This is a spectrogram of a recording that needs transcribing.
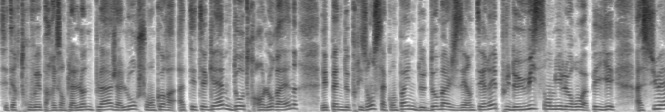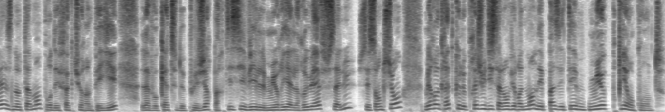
s'étaient retrouvés par exemple à Lone Plage, à Lourches ou encore à Téteghem, d'autres en Lorraine. Les peines de prison s'accompagnent de dommages et intérêts, plus de 800 000 euros à payer à Suez, notamment pour des factures impayées. L'avocate de plusieurs parties civiles, Muriel Rueff, salue ces sanctions, mais regrette que le préjudice à l'environnement n'ait pas été mieux pris en compte.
